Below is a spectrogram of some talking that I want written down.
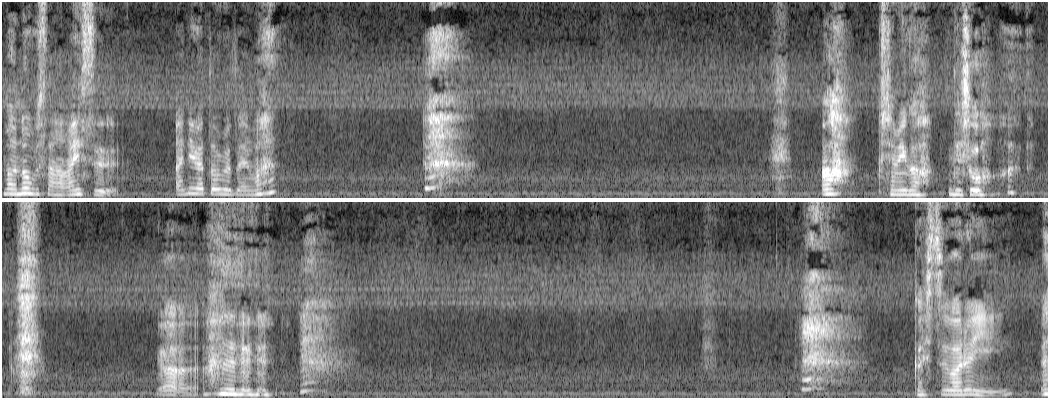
まあノブさんアイス。ありがとうございますあくしゃみが出そう。画質悪い？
